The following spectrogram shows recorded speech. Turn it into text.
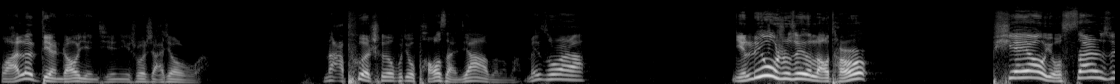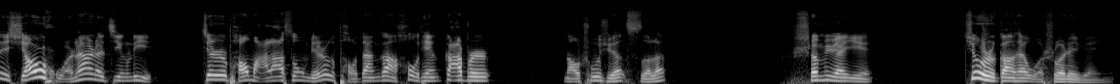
完了点着引擎，你说啥效果？那破车不就跑散架子了吗？没错啊。你六十岁的老头儿，偏要有三十岁小伙那样的经历，今儿跑马拉松，明儿跑单杠，后天嘎嘣脑出血死了。什么原因？就是刚才我说这原因，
